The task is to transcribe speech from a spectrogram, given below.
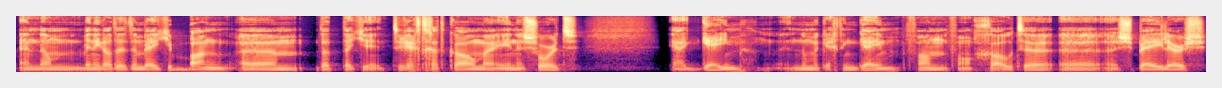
En dan ben ik altijd een beetje bang ehm, dat, dat je terecht gaat komen in een soort ja, game. Noem ik echt een game van, van grote eh, eh, spelers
